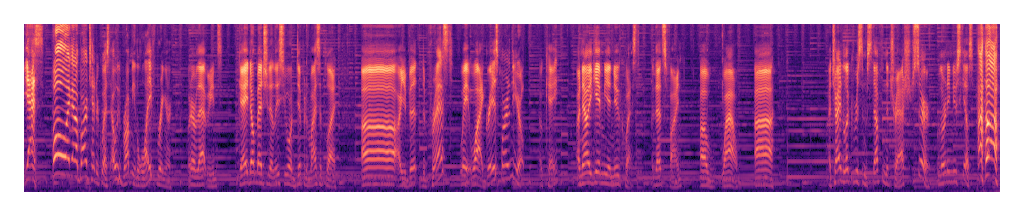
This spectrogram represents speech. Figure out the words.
Yes! Oh, I got a bartender quest. Oh, he brought me the life bringer, whatever that means. Okay, don't mention it. At least you won't dip into my supply. Uh, are you a bit depressed? Wait, why? Greatest part in the world. Okay. Oh, now he gave me a new quest. That's fine. Oh, wow. Uh, I tried looking for some stuff in the trash. Sir, learning new skills. Haha!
